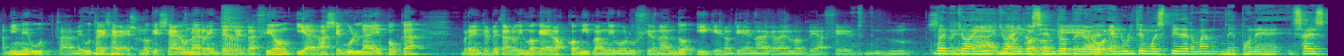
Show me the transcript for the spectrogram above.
a mí me gusta, me gusta que se haga eso, ¿no? Que se haga una reinterpretación y además, según la época, reinterpreta. Lo mismo que los cómics van evolucionando y que no tienen nada que ver los de hace. mm, Bueno, yo 70 ahí, yo ahí lo siento, pero ahora. el último Spider-Man me pone. ¿Sabes?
